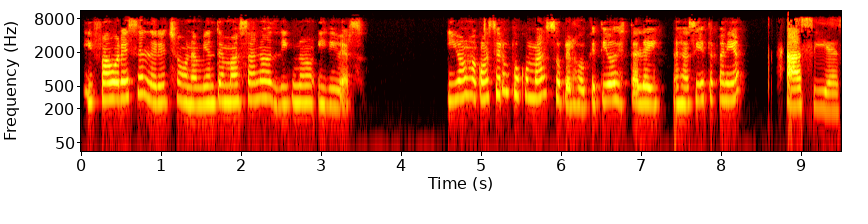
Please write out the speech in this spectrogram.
y favorece el derecho a un ambiente más sano, digno y diverso. Y vamos a conocer un poco más sobre los objetivos de esta ley. ¿No es así, Estefanía? Así es.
